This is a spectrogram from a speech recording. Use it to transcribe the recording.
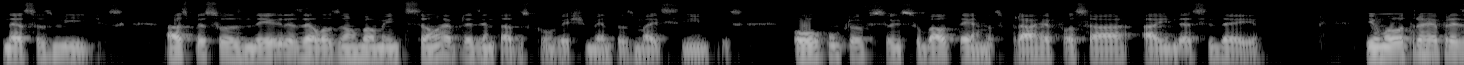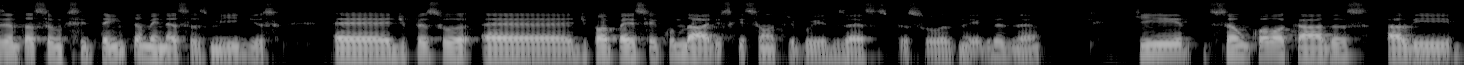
nessas mídias. As pessoas negras, elas normalmente são representadas com vestimentas mais simples ou com profissões subalternas, para reforçar ainda essa ideia. E uma outra representação que se tem também nessas mídias é de pessoa, é, de papéis secundários que são atribuídos a essas pessoas negras, né? Que são colocadas ali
